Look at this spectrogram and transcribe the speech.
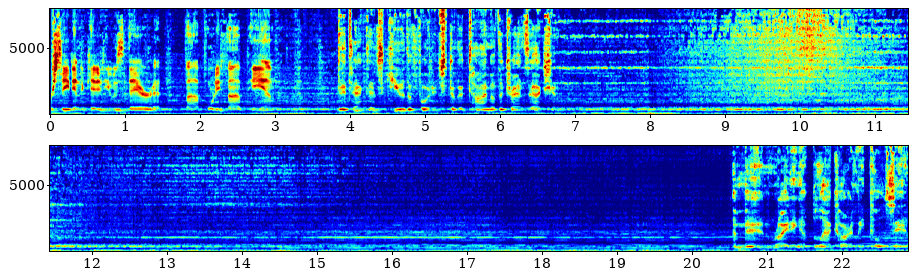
receipt indicated he was there at 5:45 p.m. Detectives cue the footage to the time of the transaction. A man riding a black Harley pulls in.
